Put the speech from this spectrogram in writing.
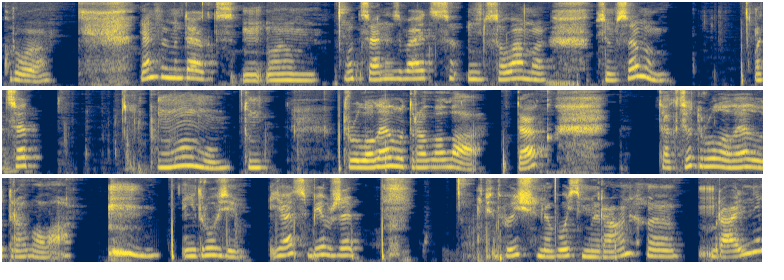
крова. Я не пам'ятаю, як це, оце називається м, салами всім самим. А це, по-моєму, трулалево тралала. Так? Так, це трулалево тралала. І, друзі, я собі вже підвищу на восьмий ранг е, реальним.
